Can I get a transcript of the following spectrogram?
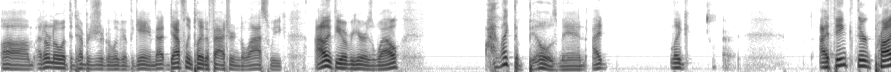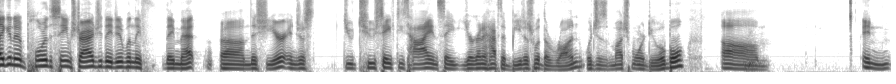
Um, I don't know what the temperatures are going to look at the game. That definitely played a factor into last week. I like the over here as well. I like the Bills, man. I like. I think they're probably going to employ the same strategy they did when they they met um, this year, and just do two safeties high and say you're going to have to beat us with the run, which is much more doable. Um, and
